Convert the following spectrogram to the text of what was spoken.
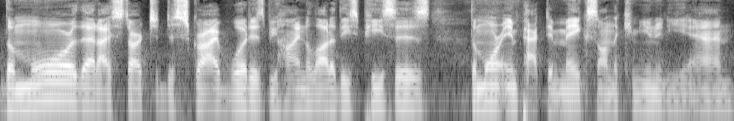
The more that I start to describe what is behind a lot of these pieces, the more impact it makes on the community. And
